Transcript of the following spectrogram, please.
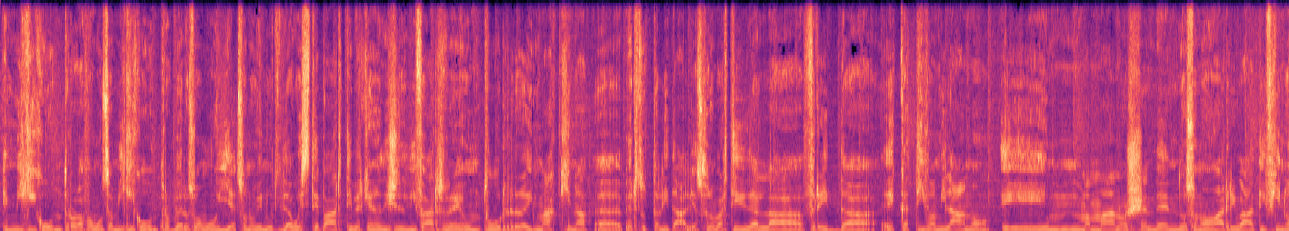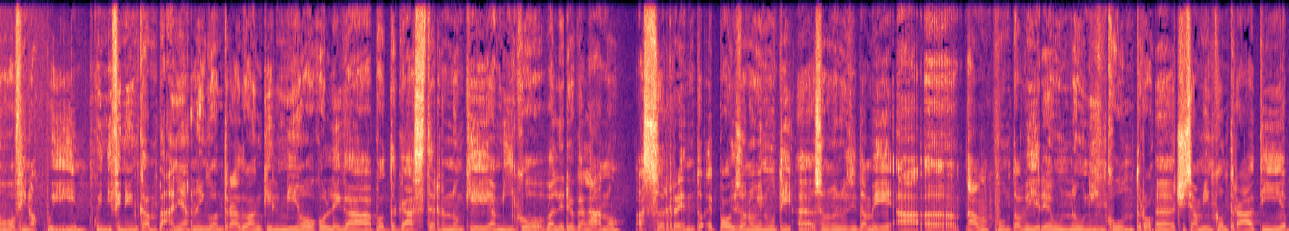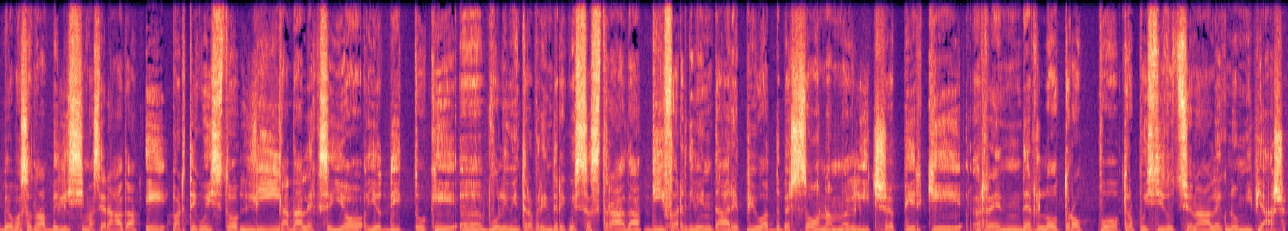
e Miki Contro, la famosa Miki Contro, ovvero sua moglie, sono venuti da queste parti perché hanno deciso di fare un tour in macchina eh, per tutta l'Italia. Sono partiti dalla fredda e cattiva Milano e mm, man mano scendendo sono arrivati fino, fino a qui, quindi fino in Campania. Hanno incontrato anche il mio collega podcaster nonché amico Valerio Calano a Sorrento e poi sono venuti, eh, sono venuti da me a, eh, a, appunto avere un, un incontro. Eh, ci siamo incontrati, abbiamo passato una bellissima serata e a parte questo lì ad Alex io gli ho detto che eh, volevo intraprendere questa strada di far diventare più ad personam glitch perché renderlo troppo, troppo istituzionale non mi piace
